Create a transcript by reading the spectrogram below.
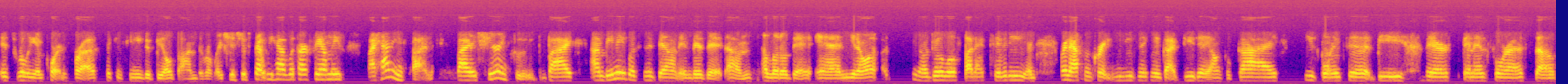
it's really important for us to continue to build on the relationships that we have with our families by having fun, by sharing food, by um, being able to sit down and visit um, a little bit and, you know, you know, do a little fun activity. And we're to have some great music. We've got DJ Uncle Guy he's going to be there spinning for us. So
